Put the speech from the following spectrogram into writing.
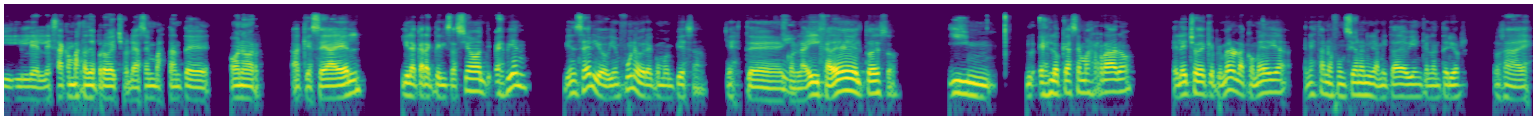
y- y le, le sacan bastante provecho, le hacen bastante honor a que sea él. Y la caracterización, es bien, bien serio, bien fúnebre como empieza, este, Sí. con la hija de él, todo eso. Y mm, es lo que hace más raro el hecho de que primero la comedia en esta no funciona ni la mitad de bien que en la anterior. O sea, es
